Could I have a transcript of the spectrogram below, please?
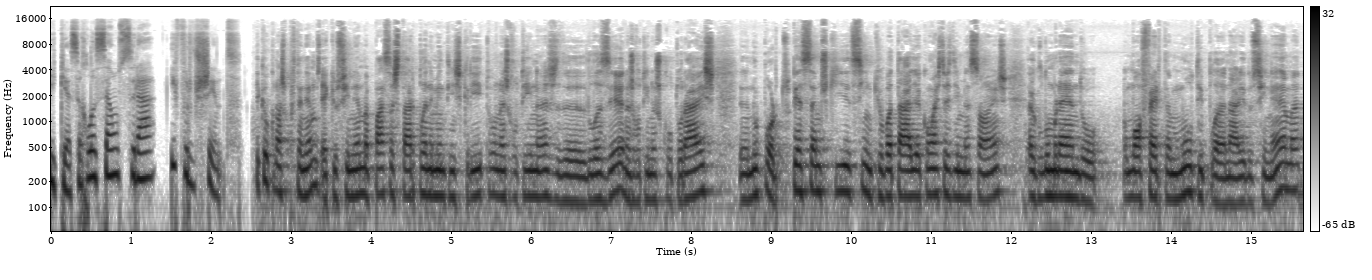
e que essa relação será efervescente. Aquilo que nós pretendemos é que o cinema passe a estar plenamente inscrito nas rotinas de, de lazer, nas rotinas culturais eh, no Porto. Pensamos que, sim, que o Batalha, com estas dimensões, aglomerando uma oferta múltipla na área do cinema,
